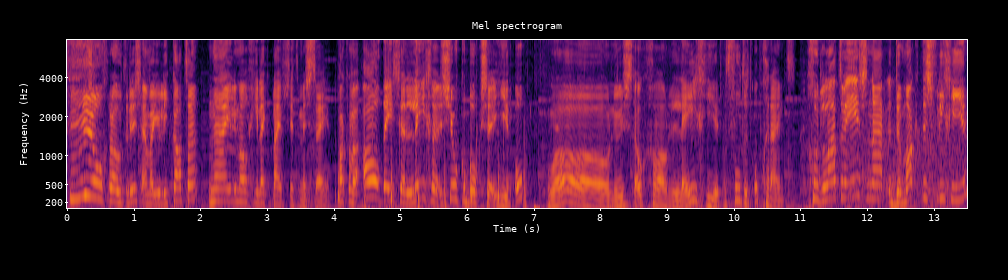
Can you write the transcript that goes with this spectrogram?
veel groter is. En waar jullie katten, nou, jullie mogen hier lekker blijven zitten met z'n tweeën. Pakken we al deze lege shulkerboxen hier op. Wow, nu is het ook gewoon leeg hier. Wat voelt het opgeruimd. Goed, laten we eerst naar de Mactus vliegen hier.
